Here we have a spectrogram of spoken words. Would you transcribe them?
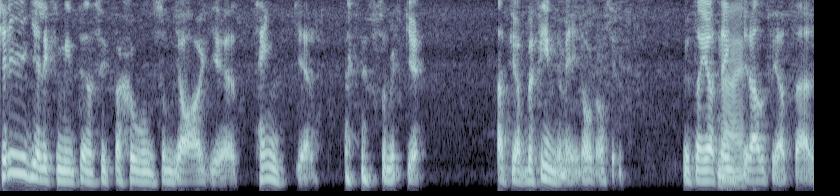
krig är liksom inte en situation som jag eh, tänker så mycket att jag befinner mig i någonsin. Utan jag Nej. tänker alltid att så här,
